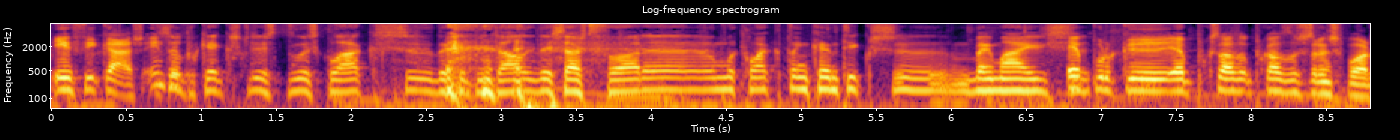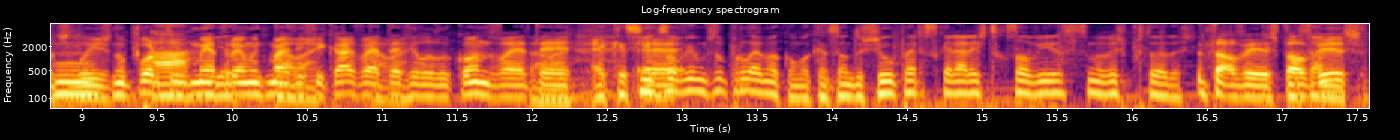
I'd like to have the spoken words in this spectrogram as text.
eficaz. Então... Sei porque é que escolheste duas claques eh, da capital e deixaste fora uma claque que tem cânticos eh, bem mais. É porque é por causa, por causa dos transportes, hum. Luís. No Porto ah, o metro é muito mais tá eficaz, vai tá até bem. Vila do Conde, vai tá até. Bem. É que assim resolvemos uh... o problema com uma canção do Super, se calhar isto resolvia-se uma vez por todas. Talvez, talvez. Uh,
